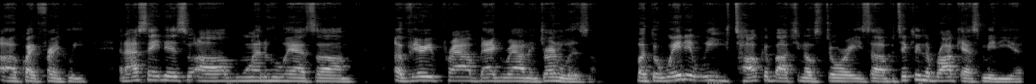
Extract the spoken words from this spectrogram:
uh, quite frankly. And I say this uh, one who has um, a very proud background in journalism. But the way that we talk about, you know, stories, uh, particularly in the broadcast media,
